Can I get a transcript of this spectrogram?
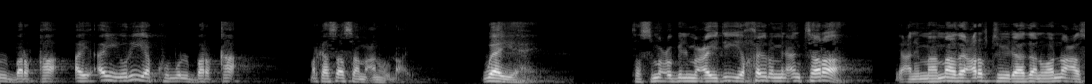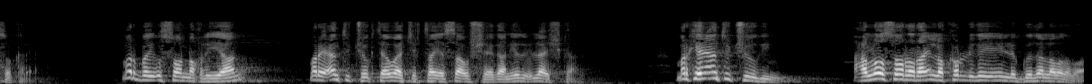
albarqa ay an yuriyakum albarqa. Markaa saasaa macnuhu dhacay waa yahay tasmacu bilmucaydiyi khayru min an taraa yacni mahmahday carabtu yidhaahdaan waa noocaasoo kale. Mar bay u soo naqliyaan maray antu joogtaa waa jirtaa ee saa u sheegaan iyadu ilaa ishkaal. Markayna antu joogin waxaa loo soo raraa in la kordhiga iyo in la godo labadaba.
